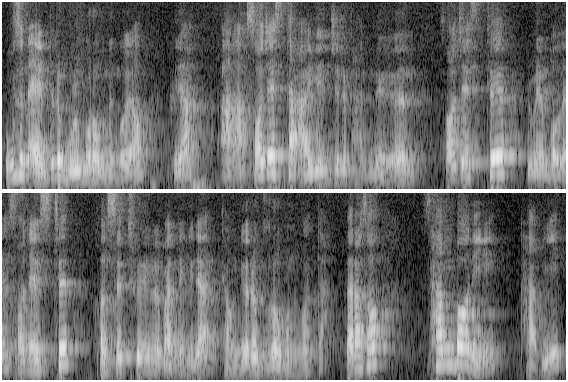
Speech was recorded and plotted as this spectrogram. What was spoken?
무슨 and를 뭘 물어보는 거예요? 그냥 아 suggest ing를 받는 suggest remember는 suggest concentrating을 받는 그냥 격려를 물어보는 거였다. 따라서 3번이 답이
